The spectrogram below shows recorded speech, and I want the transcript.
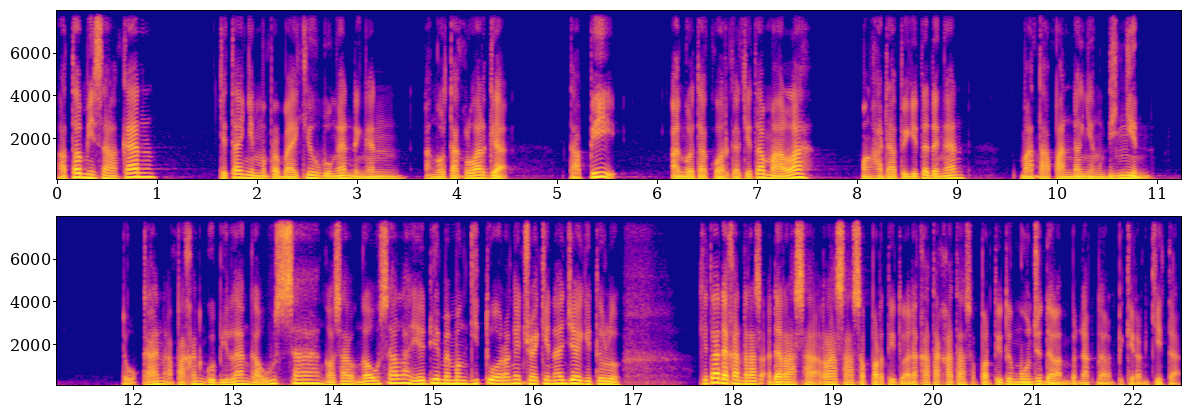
Atau misalkan kita ingin memperbaiki hubungan dengan anggota keluarga. Tapi anggota keluarga kita malah menghadapi kita dengan mata pandang yang dingin. Tuh kan, apa kan gue bilang gak usah, gak usah, gak usah lah ya dia memang gitu orangnya cuekin aja gitu loh. Kita ada kan rasa, ada rasa, rasa seperti itu, ada kata-kata seperti itu muncul dalam benak, dalam pikiran kita.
